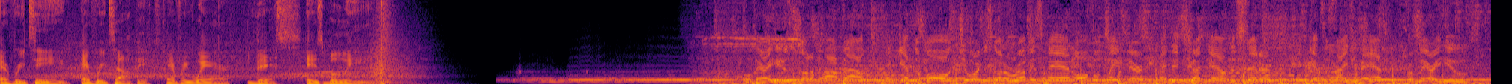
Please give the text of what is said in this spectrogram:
Every team, every topic, everywhere. This is Bleav. Well, Larry Hughes is going to pop out and get the ball. Jordan's going to rub his man off of Laettner and then cut down the center and gets a nice pass from Larry Hughes.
